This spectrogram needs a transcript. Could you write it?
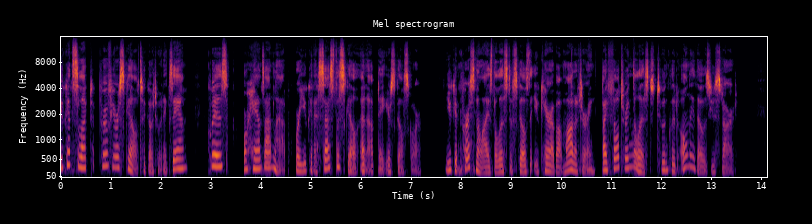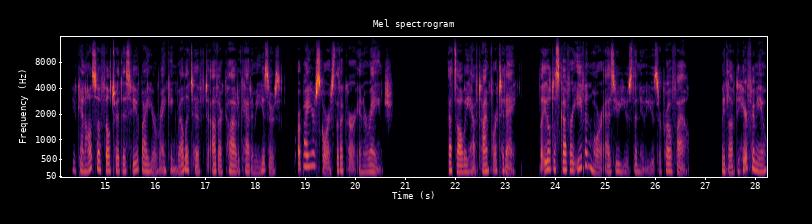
you can select Prove Your Skill to go to an exam, quiz, or hands-on lab where you can assess the skill and update your skill score. You can personalize the list of skills that you care about monitoring by filtering the list to include only those you starred. You can also filter this view by your ranking relative to other Cloud Academy users or by your scores that occur in a range. That's all we have time for today, but you'll discover even more as you use the new user profile. We'd love to hear from you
